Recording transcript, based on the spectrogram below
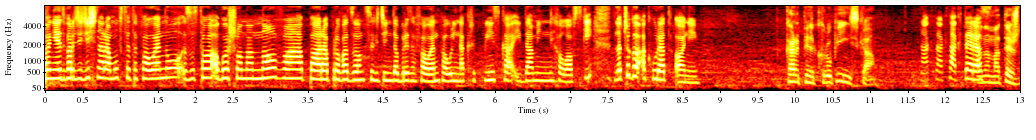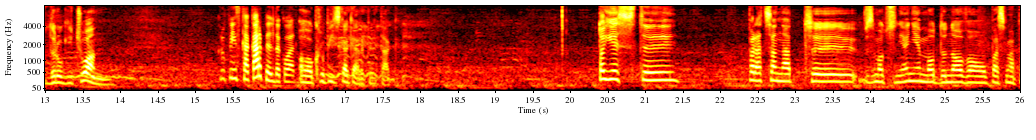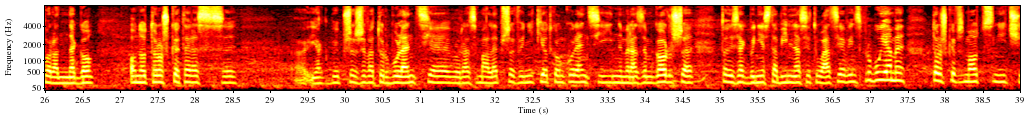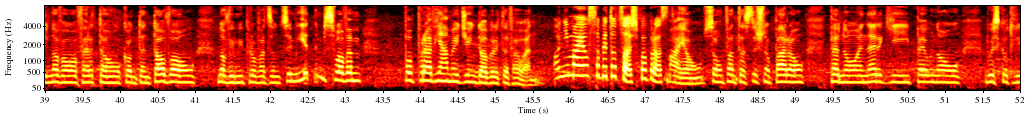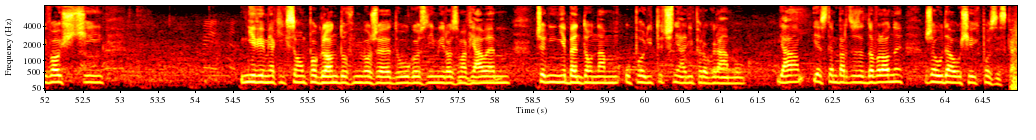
Panie Edwardzie, dziś na ramówce TVN-u została ogłoszona nowa para prowadzących Dzień Dobry TVN, Paulina Krypińska i Damian Michałowski. Dlaczego akurat oni? Karpiel Krupińska. Tak, tak, tak, teraz Ona ma też drugi człon. Krupińska-Karpiel dokładnie. O, Krupińska Karpiel, tak. To jest y, praca nad y, wzmocnieniem odnową pasma porannego. Ono troszkę teraz y, jakby przeżywa turbulencje, raz ma lepsze wyniki od konkurencji, innym razem gorsze. To jest jakby niestabilna sytuacja, więc próbujemy troszkę wzmocnić nową ofertą kontentową, nowymi prowadzącymi. Jednym słowem poprawiamy Dzień Dobry TVN. Oni mają sobie to coś, po prostu. Mają, są fantastyczną parą, pełną energii, pełną błyskotliwości. Nie wiem, jakich są poglądów, mimo że długo z nimi rozmawiałem, czyli nie będą nam upolityczniali programu. Ja jestem bardzo zadowolony, że udało się ich pozyskać.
